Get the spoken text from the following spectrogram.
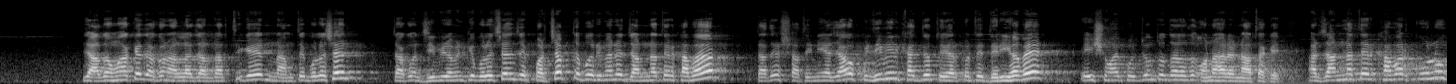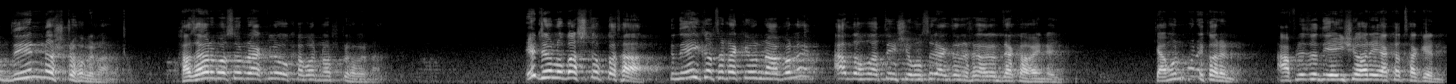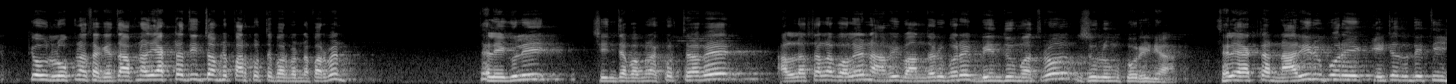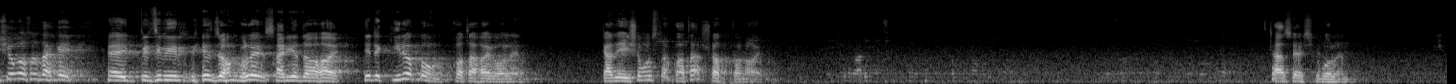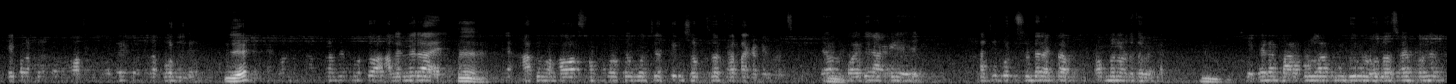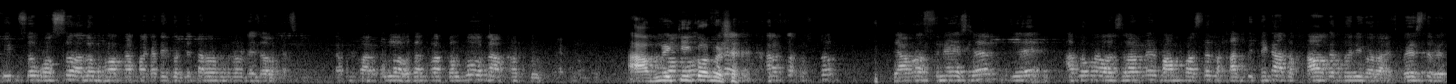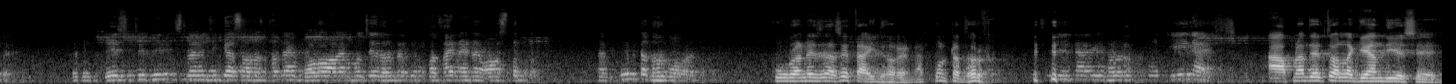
যে আদমাকে যখন আল্লাহ জান্নাত থেকে নামতে বলেছেন, তখন জিবির আমিনকে বলেছেন যে, পর্যাপ্ত পরিমাণে জান্নাতের খাবার তাদের সাথে নিয়ে যাও, পৃথিবীর খাদ্য তৈরি করতে দেরি হবে, এই সময় পর্যন্ত তারা অনাহারে না থাকে। আর জান্নাতের খাবার কোনো দিন নষ্ট হবে না। হাজার বছর রাখলেও খাবার নষ্ট হবে না। এটা হলো বাস্তব কথা। কিন্তু এই কথাটা কেউ না বলে আদম তিনশো বছর একজনের সাথে দেখা হয় নাই। কেমন মনে করেন? আপনি যদি এই শহরে একা থাকেন কেউ লোক না থাকে, তা আপনার একটা দিন তো আপনি পার করতে পারবেন না, পারবেন? তাহলে এগুলি চিন্তা ভাবনা করতে হবে। আল্লাহ তালা বলেন, আমি বান্দার উপরে বিন্দু মাত্র জুলুম করি না। তাহলে একটা নারীর উপরে এইটা যদি তিনশো বছর থাকে, এই পৃথিবীর জঙ্গলে সারিয়ে দেওয়া হয়, এটা কীরকম কথা হয় বলেন? কাজে এই সমস্ত কথা সত্য নয়। কাছে এসে বলেন। যে? আপনাদের মতো আলেমেরাই হ্যাঁ। আদম হাওয়ার সম্পর্কে বলছে তিনশো বছর কান্নাকাটি করেছে। যেমন কয়েকদিন আগে হাজিপুর সুদের একটা সম্মেলন হতে পারে। সেখানে বারকুল্লাহ দুরুল হুদা সাহেব বললেন তিনশো বছর আদম হাওয়া কান্নাকাটি করছে তার যাওয়ার কাছে আপনি বারকুল্লাহ হুদা খারাপ বলব না আপনার। আপনি কি করবেন? আরেকটা প্রশ্ন যে আমরা শুনে যে আদম আলাহিসামের বাম পাশের হাড্ডি থেকে আদম হাওয়াকে তৈরি করা হয়েছে বেহেস্তের ভেতরে। কিন্তু দেশ টিভির ইসলামী জিজ্ঞাসা অনুষ্ঠানে বড় আলেম বলছে কোনো কথাই নাই এটা অবাস্তব কথা। কোনটা ধর্ম আমরা কোরআনে যে আছে তাই ধরেন আর কোনটা নাই আপনাদের তো আল্লাহ জ্ঞান দিয়েছে।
